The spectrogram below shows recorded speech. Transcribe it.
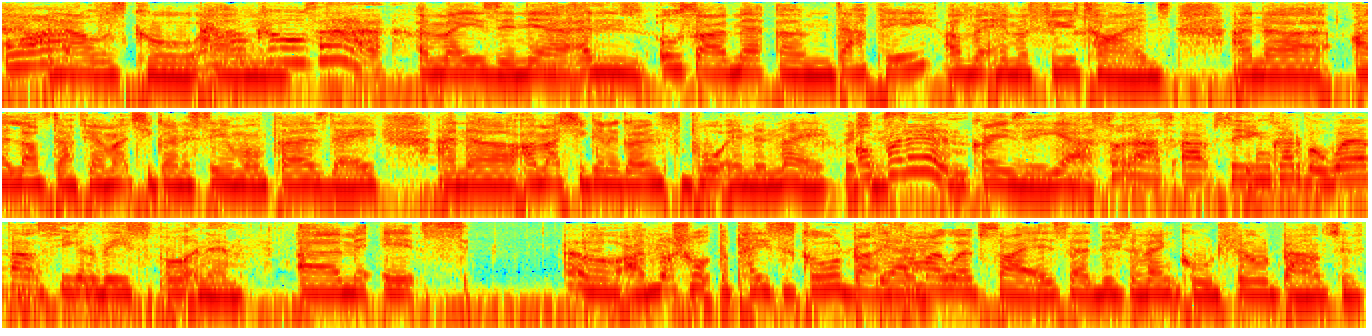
What? and that was cool. How Um, cool is that? Amazing, yeah. And also, I met um, Dappy. I've met him a few times, and uh, I love Dappy. I'm actually going to see him on Thursday, and uh, I'm actually going to go and support him in May, which Oh, is brilliant. crazy. Yeah. That's, that's absolutely incredible. Whereabouts are you going to be supporting him? Um, it's. Oh, I'm not sure what the place is called, but it's on my website. It's at this event called Field Bounce with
